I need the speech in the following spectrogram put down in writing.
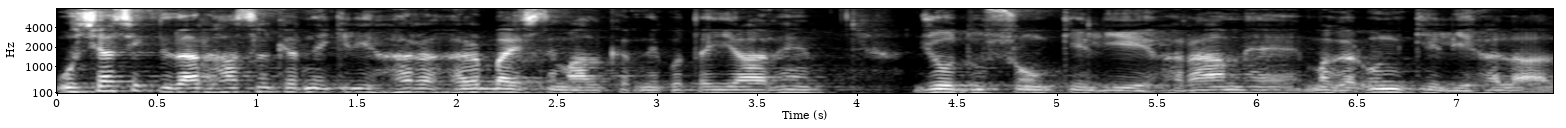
وہ سیاسی اقتدار حاصل کرنے کے لیے ہر حربہ استعمال کرنے کو تیار ہیں، جو دوسروں کے لیے حرام ہے، مگر ان کے لیے حلال،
